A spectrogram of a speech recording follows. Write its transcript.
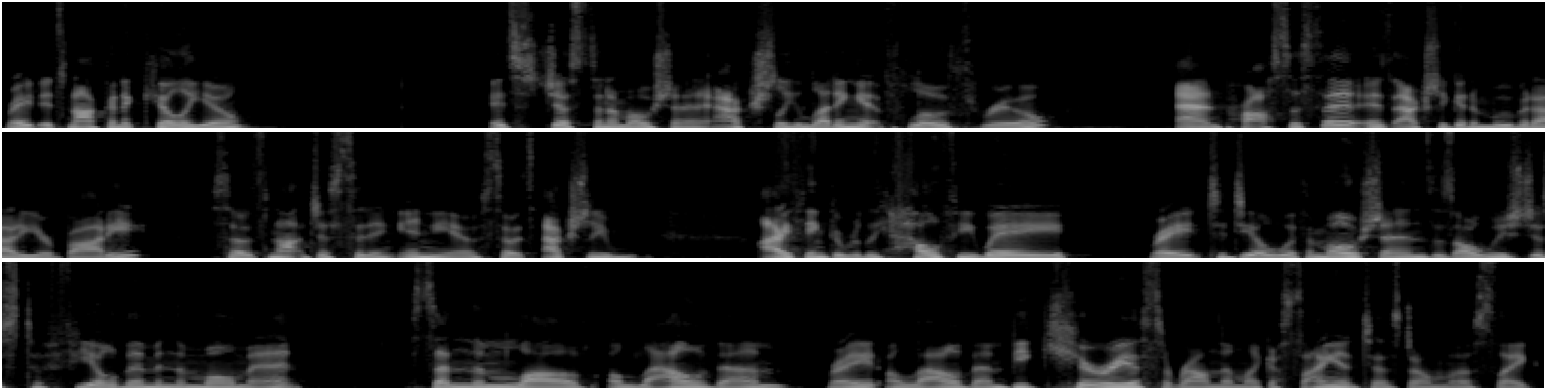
right? It's not going to kill you. It's just an emotion. And actually letting it flow through and process it is actually going to move it out of your body. So it's not just sitting in you. So it's actually, I think, a really healthy way, right, to deal with emotions is always just to feel them in the moment, send them love, allow them, right? Allow them, be curious around them like a scientist almost, like,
